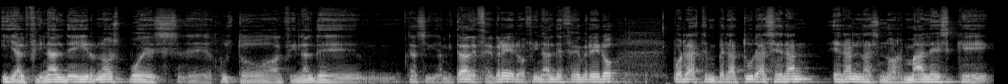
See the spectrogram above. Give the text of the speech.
Y al final de irnos, pues eh, justo al final de, casi a mitad de febrero, final de febrero, pues las temperaturas eran, eran las normales que,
